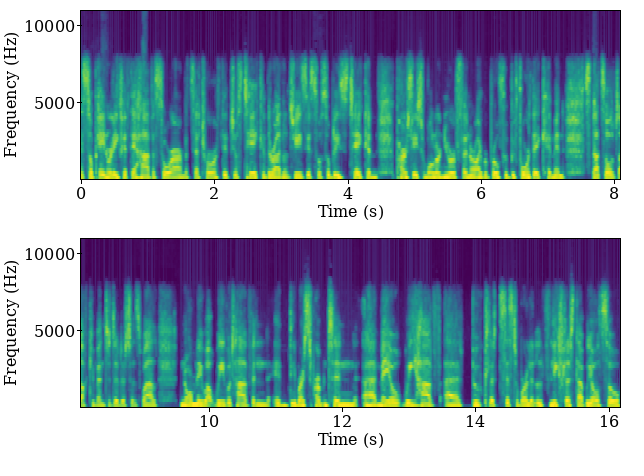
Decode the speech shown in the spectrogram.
so, pain relief if they have a sore arm, etc., or if they've just taken their analgesia. So, somebody's taken paracetamol or Nurofen or ibuprofen before they came in. So that's all documented in it as well. Normally, what we would have in, in the emergency department in uh, Mayo, we have a booklet system or a little leaflet that we also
